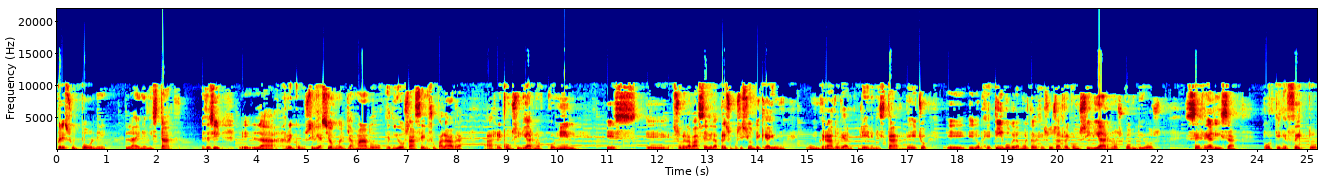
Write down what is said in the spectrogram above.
presupone la enemistad es decir, eh, la reconciliación o el llamado que Dios hace en su palabra a reconciliarnos con Él es eh, sobre la base de la presuposición de que hay un, grado de, enemistad. De hecho, eh, el objetivo de la muerte de Jesús al reconciliarnos con Dios se realiza porque en efecto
